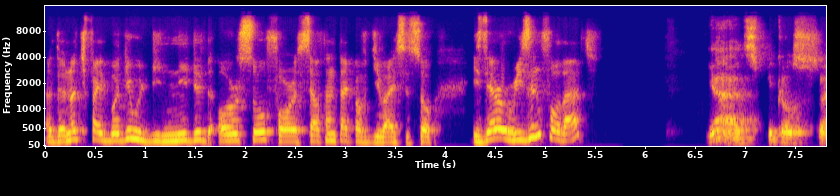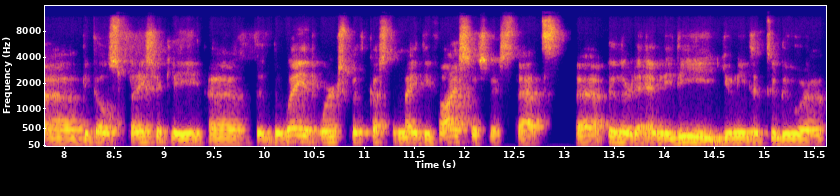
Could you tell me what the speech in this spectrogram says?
the notified body will be needed also for a certain type of devices. So is there a reason for that? Yeah, it's because uh, because basically uh, the, the way it works with custom made devices is that uh, under the MDD you needed to do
